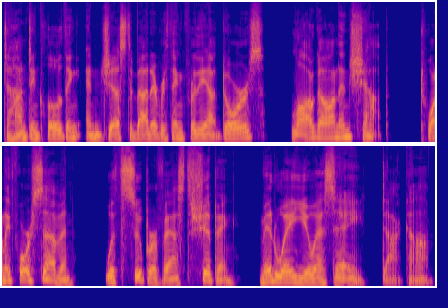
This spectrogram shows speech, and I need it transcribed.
to hunting clothing and just about everything for the outdoors? Log on and shop 24 7 with super fast shipping. MidwayUSA.com.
